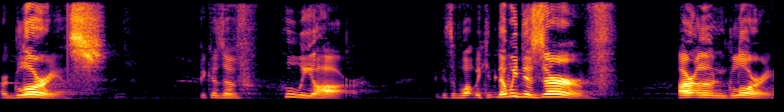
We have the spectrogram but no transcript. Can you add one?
are glorious because of who we are, because of what we can, that we deserve our own glory,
